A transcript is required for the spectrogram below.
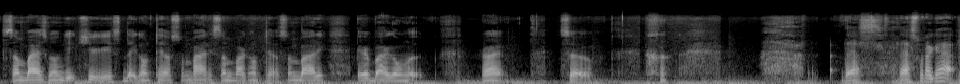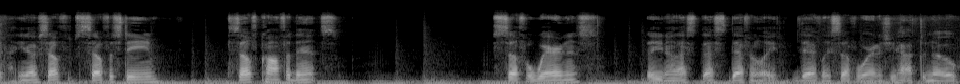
Somebody's to get curious. They're to tell somebody. Somebody to tell somebody. Everybody to look, right? So that's that's what I got. You know, self self-esteem, self-confidence, self-awareness. You know, that's that's definitely definitely self-awareness. You have to know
